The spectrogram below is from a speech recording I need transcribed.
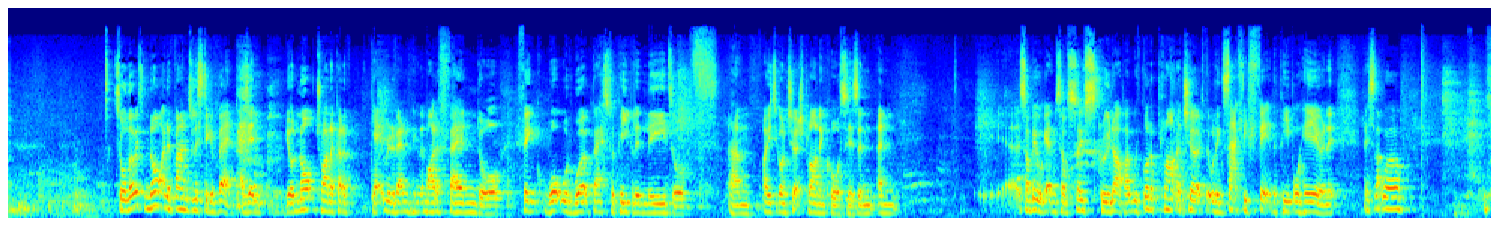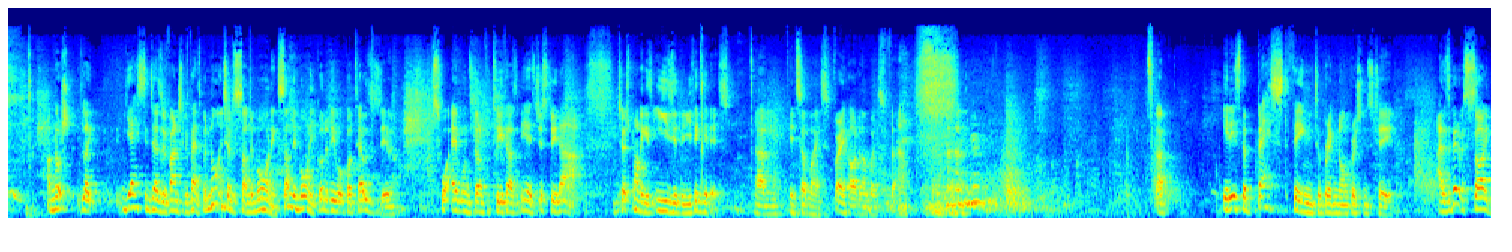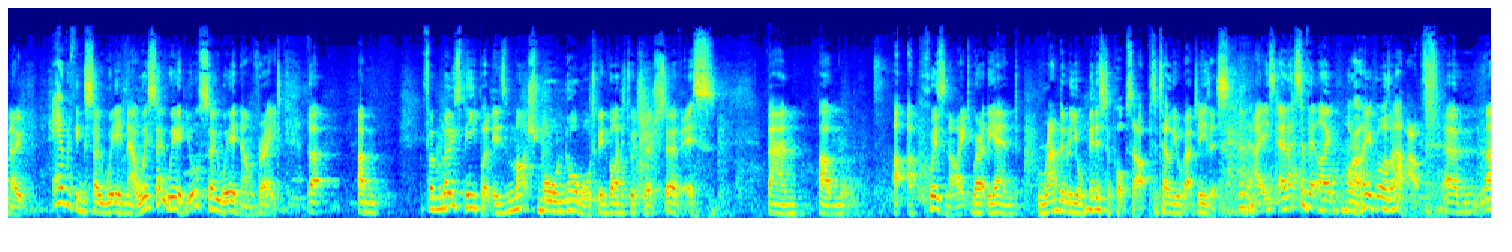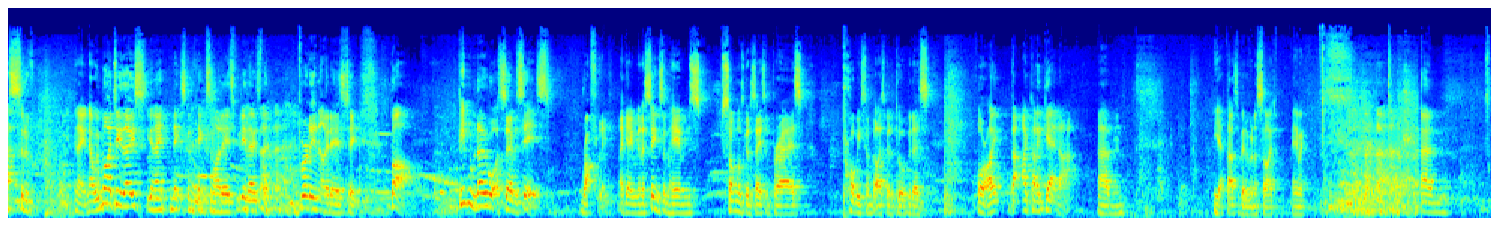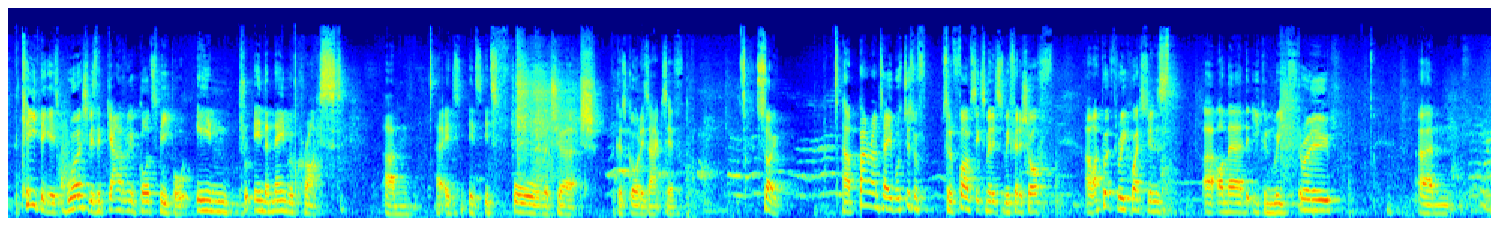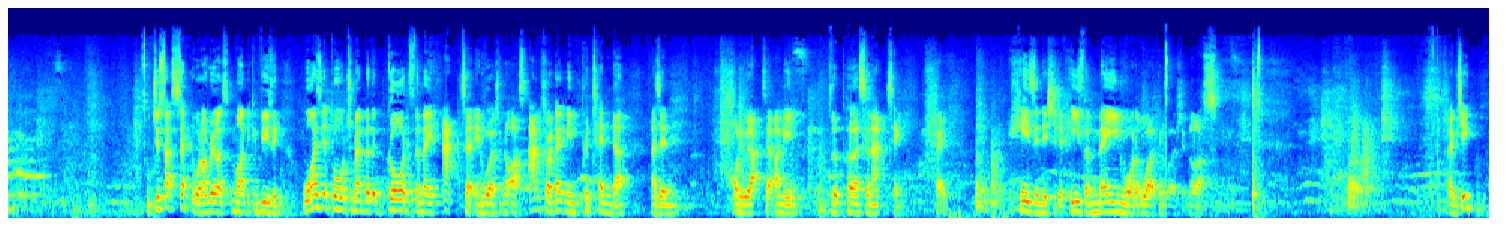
So, although it's not an evangelistic event, as in you're not trying to kind of get rid of anything that might offend or think what would work best for people in Leeds, or um, I used to go on church planning courses, and, and some people get themselves so screwed up. Like, we've got to plant a church that will exactly fit the people here, and, it, and it's like, well, I'm not sh- like yes in terms of evangelistic events, but not in terms of Sunday morning. Sunday morning, you've got to do what God tells you to do. It's what everyone's done for 2,000 years. Just do that. Church planting is easier than you think it is um, in some ways. Very hard in other ways. But, um, um, it is the best thing to bring non Christians to. And as a bit of a side note, everything's so weird now. We're so weird. You're so weird now, I'm afraid, that um, for most people, it is much more normal to be invited to a church service than um, a, a, quiz night where at the end randomly your minister pops up to tell you about Jesus. uh, and that's a bit like, all right, what was that about? Um, that's sort of, you know, now we might do those. You know, Nick's going to think some ideas. We do those, brilliant ideas too. But people know what a service is roughly. Okay, we're going to sing some hymns. Someone's going to say some prayers. Probably some guy's going to talk with us. All right, that, I kind of get that. Um, yeah, that's a bit of an aside. Anyway. Um, the key thing is worship is the gathering of God's people in, in the name of Christ. Um, uh, it's, it's, it's for the church because God is active. So, uh, background tables, just for sort of five or six minutes as we finish off. Um, I put three questions uh, on there that you can read through. Um, just that second one, I realise might be confusing. Why is it important to remember that God is the main actor in worship, not us? Actor, I don't mean pretender, as in Hollywood actor. I mean the person acting. Okay, his initiative. He's the main one at work in worship, not us. Over to you.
